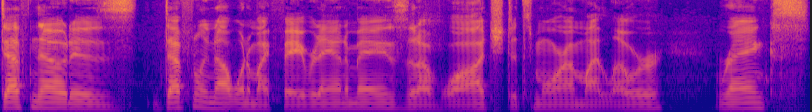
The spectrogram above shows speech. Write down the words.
Death Note is definitely not one of my favorite animes that I've watched. It's more on my lower ranks,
